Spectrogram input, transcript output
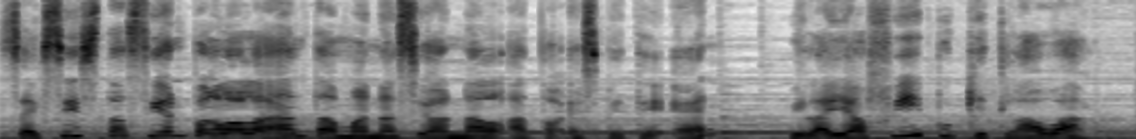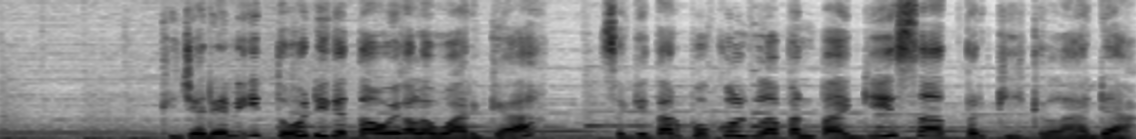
seksi Stasiun Pengelolaan Taman Nasional atau SPTN, wilayah V Bukit Lawang. Kejadian itu diketahui oleh warga sekitar pukul 8 pagi saat pergi ke ladang.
